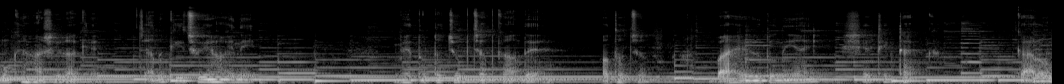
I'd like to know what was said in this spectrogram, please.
মুখে হাসি রাখে, যেন কিছুই হয়নি। ভেতরটা চুপচাপ কাঁদে, অথচ বাহিরের দুনিয়ায় সে ঠিকঠাক। কারণ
